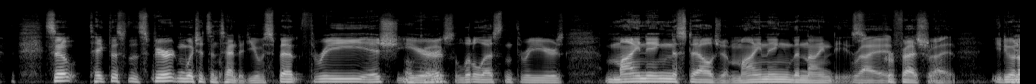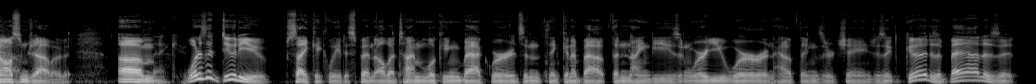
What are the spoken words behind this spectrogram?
so take this with the spirit in which it's intended. You've spent three ish years, okay. a little less than three years, mining nostalgia, mining the 90s right, professionally. Right. You do an yeah. awesome job of it. Um, well, what does it do to you psychically to spend all that time looking backwards and thinking about the 90s and where you were and how things are changed? Is it good? Is it bad? Is it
